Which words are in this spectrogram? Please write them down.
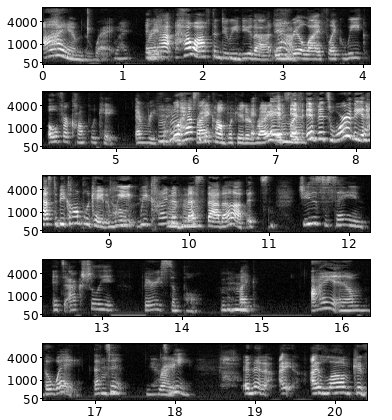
i am the way Right. And Right. how, how often do we do that Yeah. in real life? Like we overcomplicate everything. Mhm. Well, it has to be complicated, right? If, It's like- if, if it's worthy, it has to be complicated. We we kind of Mhm. mess that up. It's Jesus is saying it's actually very simple. Mhm. Like I am the way. That's Mhm. it. It's Right. me. And then I, I love because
